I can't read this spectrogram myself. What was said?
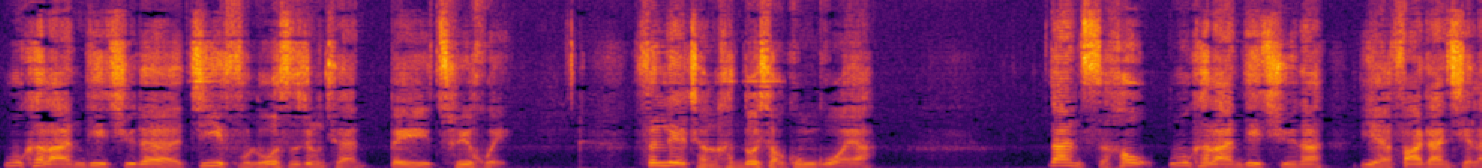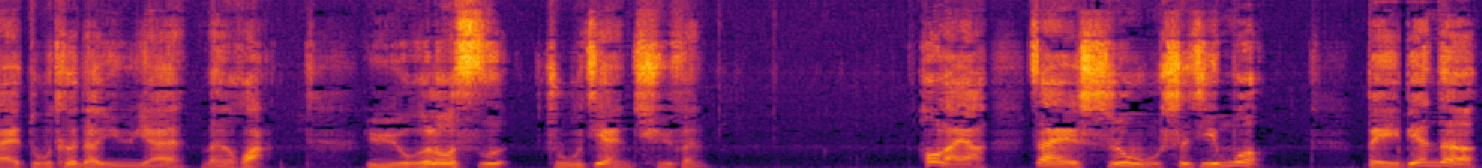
乌克兰地区的基辅罗斯政权被摧毁，分裂成很多小公国呀。但此后，乌克兰地区呢也发展起来独特的语言文化，与俄罗斯逐渐区分。后来呀，在十五世纪末，北边的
